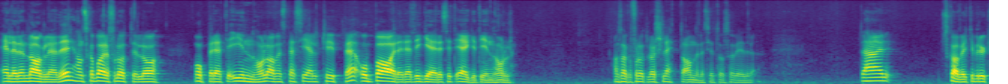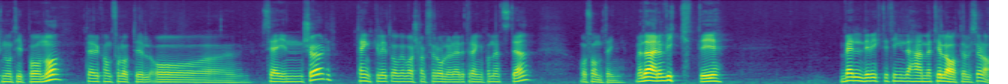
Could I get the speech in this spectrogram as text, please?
eller en lagleder han skal bare få lov til å opprette innhold av en spesiell type og bare redigere sitt eget innhold. Han skal ikke få lov til å slette andre sitt osv. Det her skal vi ikke bruke noe tid på nå. Dere kan få lov til å se inn sjøl. Tenke litt over hva slags roller dere trenger på nettstedet. og sånne ting. Men det er en viktig, veldig viktig ting det her med tillatelser. da.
